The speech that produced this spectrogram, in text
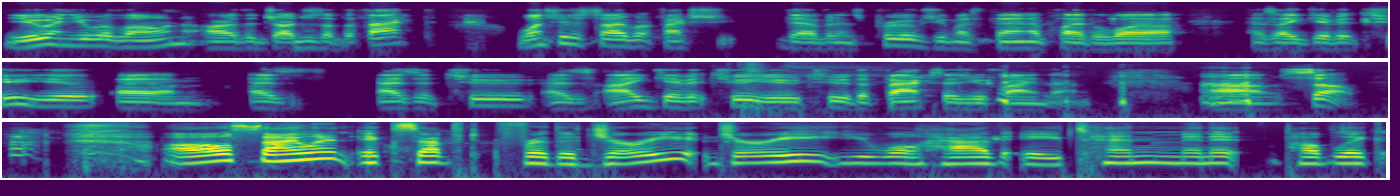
You and you alone are the judges of the fact. Once you decide what facts the evidence proves, you must then apply the law as I give it to you, um, as as it to as I give it to you to the facts as you find them. Um, so, All silent except for the jury. Jury, you will have a 10 minute public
